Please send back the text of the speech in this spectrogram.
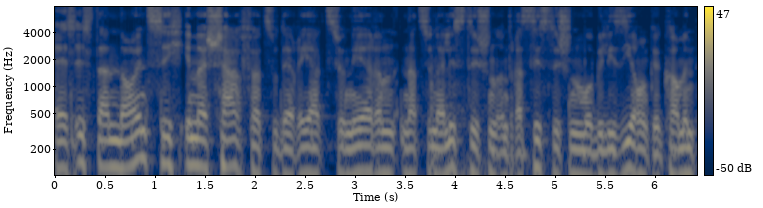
Es ist dann 90 immer schärfer zu der reaktionären, nationalistischen und rassistischen Mobilisierung gekommen,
